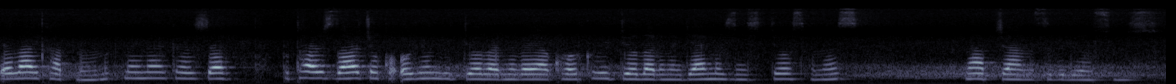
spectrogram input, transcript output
ve like atmayı unutmayın arkadaşlar. Bu tarz daha çok oyun videolarını veya korku videolarının gelmesini istiyorsanız ne yapacağınızı biliyorsunuz.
